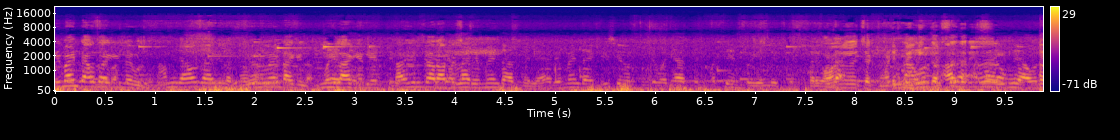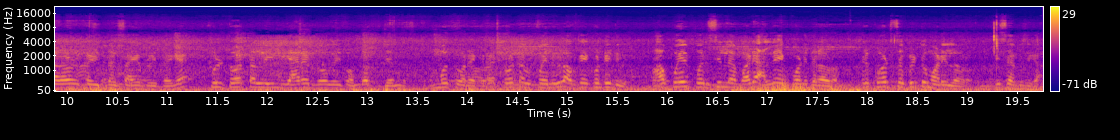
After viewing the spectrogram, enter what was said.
ರಿಮ್ಯಾಂಡ್ ಯಾವುದಾಗಿಲ್ಲ ಇವ್ರು ನಮ್ಗೆ ಯಾವುದಾಗಿಲ್ಲ ರಿಮೈಂಡ್ ಆಗಿಲ್ಲ. ಮೇಲ್ ಆಗಿದೆ ತಹಸೀಲ್ದಾರ್ ಆಫೀಸ್ ರಿಮೈಂಡ್ ಆದ್ಮೇಲೆ ರಿಮೈಂಡ್ ಆಗಿ ಡಿ ಸಿ ಅವ್ರ ಮುಂದೆ ವಜೆ ಆದ್ಮೇಲೆ ಮತ್ತೆ ಏನು ಆನ್ಲೈನ್ ಚೆಕ್ ಮಾಡಿ. ಇದ್ದಾಗ ಸಾಹೇಬ್ರು ಇದ್ದಾಗ ಫುಲ್ ಟೋಟಲ್ ಇಲ್ಲಿ ಯಾರ್ಯಾರು ಹೋಗೈತೆ ಒಂಬತ್ತು ಜನ ಒಂಬತ್ತುವರೆ ಎಕರೆ. ಟೋಟಲ್ ಫೈಲ್ಗಳು ಅವ್ರ ಕೈ ಕೊಟ್ಟಿದ್ದೀವಿ. ಆ ಫೈಲ್ ಪರಿಶೀಲನೆ ಮಾಡಿ ಅಲ್ಲೇ ಇಟ್ಕೊಂಡಿದ್ದಾರೆ ಅವರು. ಕೋರ್ಟ್ ಸಬ್ಮಿಟ್ಟು ಮಾಡಿಲ್ಲ ಅವರು ಡಿ ಸಿ ಆಫೀಸ್ಗೆ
